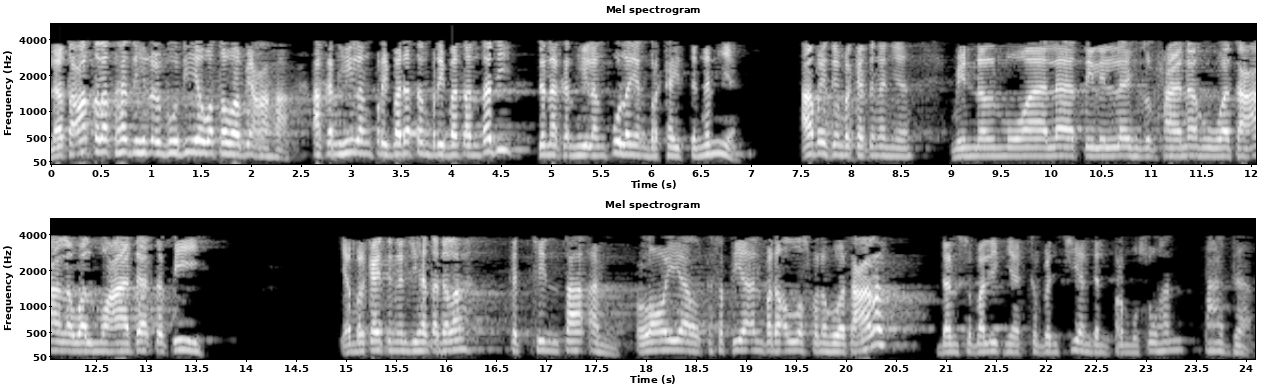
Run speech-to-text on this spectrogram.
La ta'atalat hadhihi al-ubudiyah wa tawabi'aha. Akan hilang peribadatan-peribadatan tadi dan akan hilang pula yang berkait dengannya. Apa itu yang berkait dengannya? Minnal muwalati lillahi subhanahu wa ta'ala wal mu'adata fi. Yang berkait dengan jihad adalah kecintaan, loyal, kesetiaan pada Allah Subhanahu wa taala dan sebaliknya kebencian dan permusuhan pada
